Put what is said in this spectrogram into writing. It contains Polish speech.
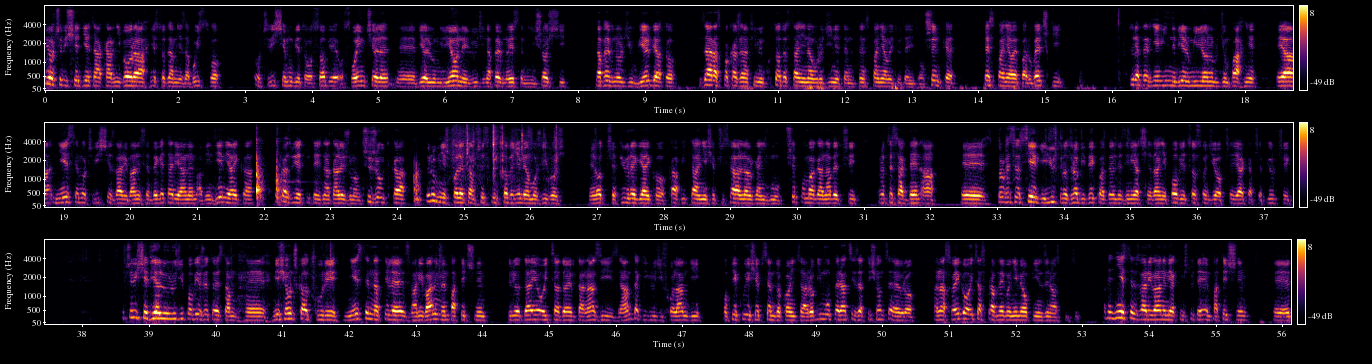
I oczywiście dieta karniwora, jest to dla mnie zabójstwo. Oczywiście mówię to o sobie, o swoim ciele. E, Wielu miliony ludzi, na pewno jestem w mniejszości, na pewno ludzi uwielbia to. Zaraz pokażę na filmie, kto dostanie na urodziny ten, ten wspaniały tutaj, tą szynkę, te wspaniałe paróweczki, które pewnie innym wielu milionom ludziom pachnie. Ja nie jestem oczywiście zwariowany, jestem wegetarianem, a więc jem jajka. Pokazuję tutaj na talerzu mam trzy żółtka. Również polecam wszystkim, kto będzie miał możliwość od przepiórek jajko. Kapitalnie się przyswaja dla organizmu, przypomaga nawet przy procesach DNA. E, Profesor Siergiej jutro zrobi wykład, będę z nim jadł śniadanie, powie co sądzi o prze- jajkach przepiórczych. Oczywiście wielu ludzi powie, że to jest tam e, miesiączka od kury. Nie jestem na tyle zwariowanym, empatycznym, który oddaje ojca do eutanazji. Znam takich ludzi w Holandii, opiekuje się psem do końca, robi mu operację za tysiące euro, a na swojego ojca sprawnego nie miał pieniędzy na hospicjum. A więc nie jestem zwariowanym jakimś tutaj empatycznym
